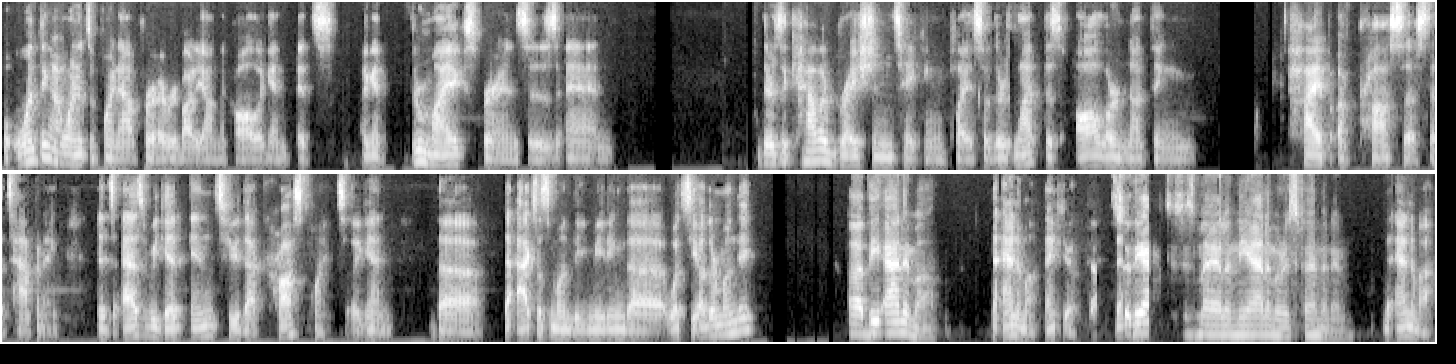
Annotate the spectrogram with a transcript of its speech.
But one thing I wanted to point out for everybody on the call again, it's again through my experiences and there's a calibration taking place. So there's not this all or nothing type of process that's happening it's as we get into that cross point again the the axis mundi meeting the what's the other mundi? Uh, the anima. The anima thank you. Yeah. so the axis is male and the anima is feminine. The anima.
